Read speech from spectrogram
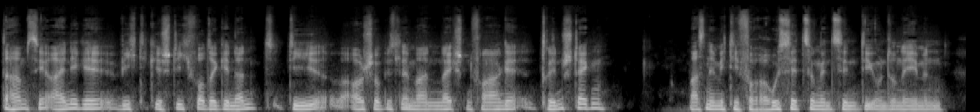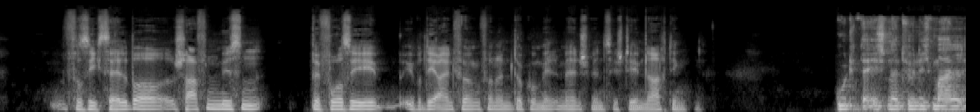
da haben Sie einige wichtige Stichworte genannt, die auch schon ein bisschen in meiner nächsten Frage drinstecken. Was nämlich die Voraussetzungen sind, die Unternehmen für sich selber schaffen müssen, bevor sie über die Einführung von einem Dokumentenmanagementsystem nachdenken. Gut, da ist natürlich mal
